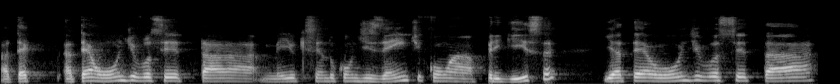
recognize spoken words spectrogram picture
até até onde você tá meio que sendo condizente com a preguiça e até onde você tá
